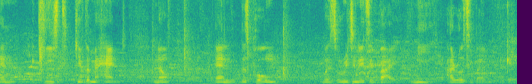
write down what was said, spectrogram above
and at least give them a hand you know? And this poem was originated by me. I wrote it by me. Okay.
